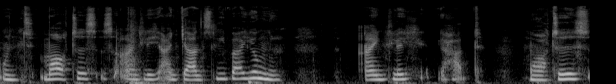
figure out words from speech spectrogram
Und Mortis ist eigentlich ein ganz lieber Junge. Eigentlich hat Mortis,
